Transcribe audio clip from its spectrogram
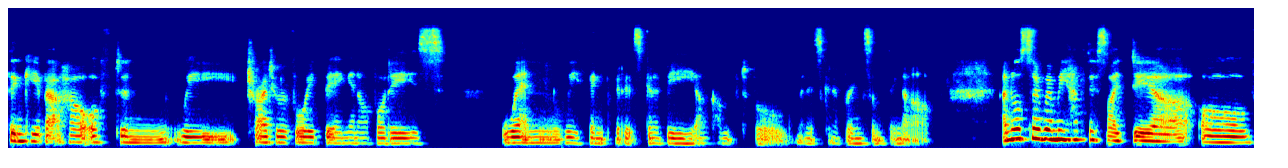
thinking about how often we try to avoid being in our bodies when we think that it's going to be uncomfortable, when it's going to bring something up. And also when we have this idea of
